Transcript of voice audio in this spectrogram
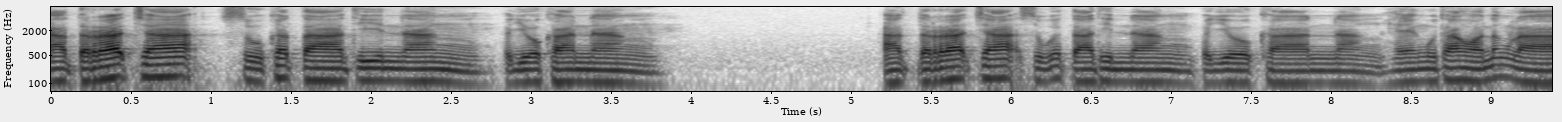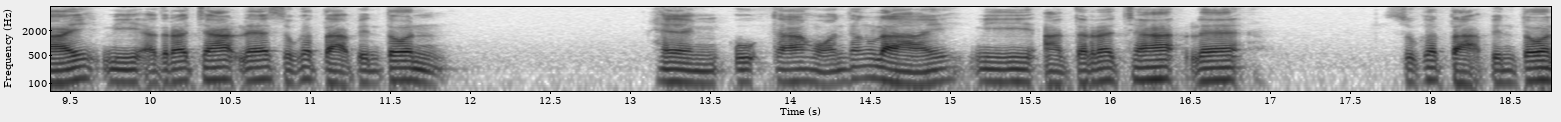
อัตระชะสุขตาทีนัง ประโยคานัง อัตระชะสุขตาทินัง ประโยคานัง แห่งอุทาหรณ์ทั้งหลาย มีอัตระชะและสุขตาเป็นต้น แห่งอุทาหรณ์ทั้งหลาย มีอัตระชะและสุขตะเป็นต้น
